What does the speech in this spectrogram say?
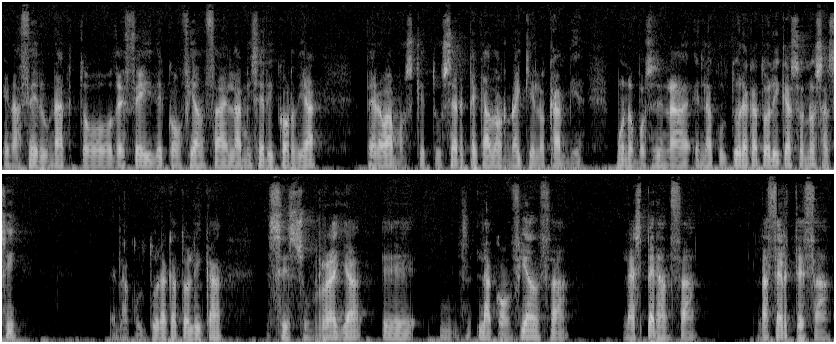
en hacer un acto de fe y de confianza en la misericordia, pero vamos, que tu ser pecador no hay quien lo cambie. Bueno, pues en la, cultura católica eso no es así. En la cultura católica se subraya eh, la confianza, la esperanza, la certeza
